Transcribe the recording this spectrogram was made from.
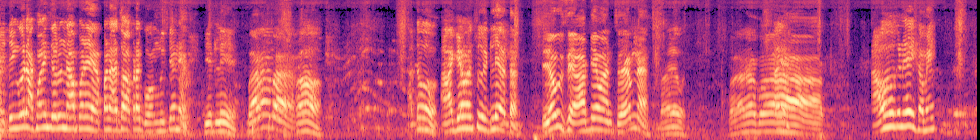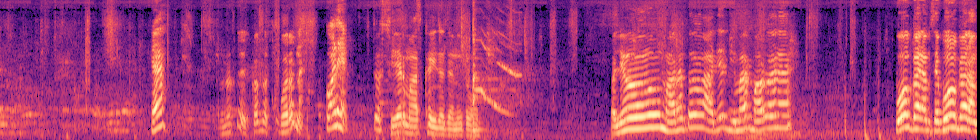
મીટિંગો રાખવાની જરૂર ના પડે પણ આ તો આપણા ગામનું છે ને એટલે. બરાબર. હા. તો આગેવાન શું એટલે હતા? એવું છે આગેવાન છે એમ ને? બરાબર. બરાબર. આવો કે નહીં તમે? હે? નતું એક બરો ને? કોણે? તો શેર માસ ખાઈ જશે એનું તો અલ્યો મારે તો આજે બીમાર મારો હે ને. બહુ ગરમ છે બહુ ગરમ.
